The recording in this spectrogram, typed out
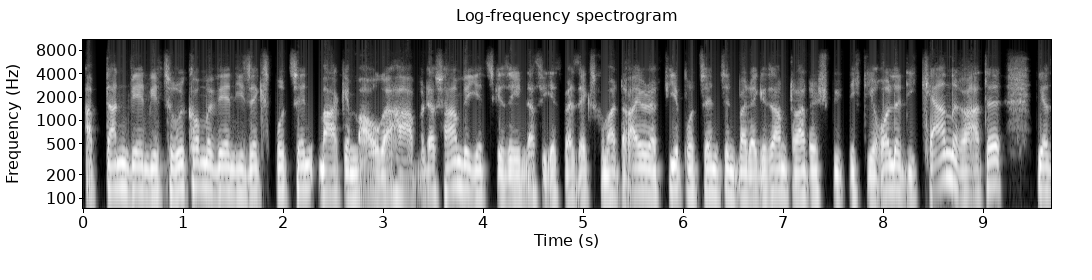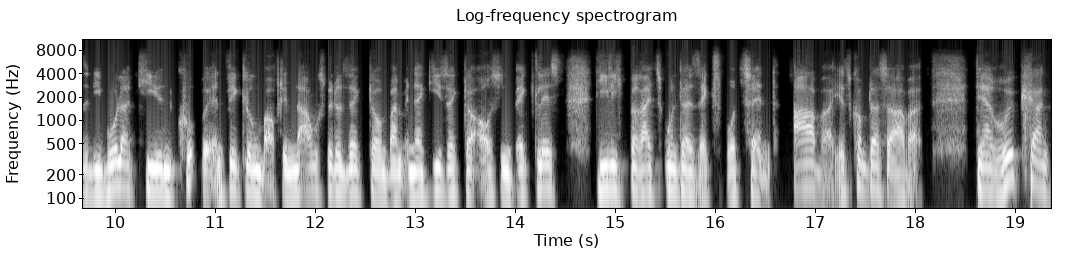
ab dann werden wir zurückkommen, werden die 6%-Mark im Auge haben. Und das haben wir jetzt gesehen, dass wir jetzt bei 6,3 oder 4 Prozent sind. Bei der Gesamtrate spielt nicht die Rolle. Die Kernrate, die also die volatilen Entwicklungen auf dem Nahrungsmittelsektor und beim Energiesektor außen weglässt, die liegt bereits unter 6 Prozent. Aber, jetzt kommt das Aber, der Rückgang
